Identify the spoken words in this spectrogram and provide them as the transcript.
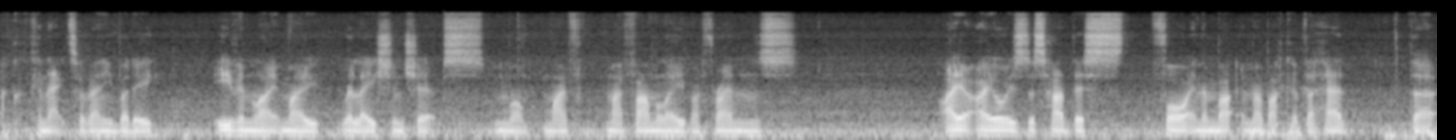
I could connect with anybody, even like my relationships, my my, my family, my friends. I I always just had this thought in the in my back of the head that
